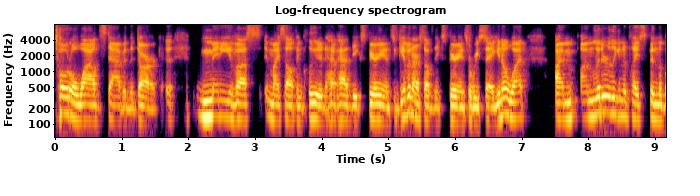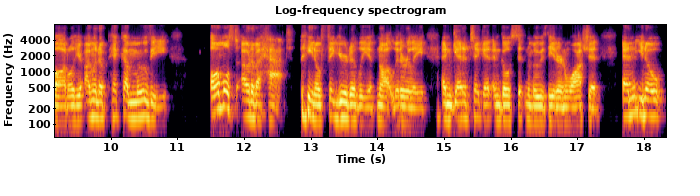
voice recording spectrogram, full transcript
total wild stab in the dark. Uh, many of us, myself included, have had the experience, given ourselves the experience where we say, you know what, I'm I'm literally going to play spin the bottle here. I'm going to pick a movie almost out of a hat, you know, figuratively if not literally, and get a ticket and go sit in the movie theater and watch it. And you know,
